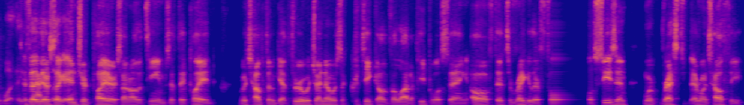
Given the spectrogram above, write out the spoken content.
what. Exactly. Like there's like injured players on all the teams that they played, which helped them get through. Which I know was a critique of a lot of people saying, "Oh, if it's a regular full season, rest everyone's healthy."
